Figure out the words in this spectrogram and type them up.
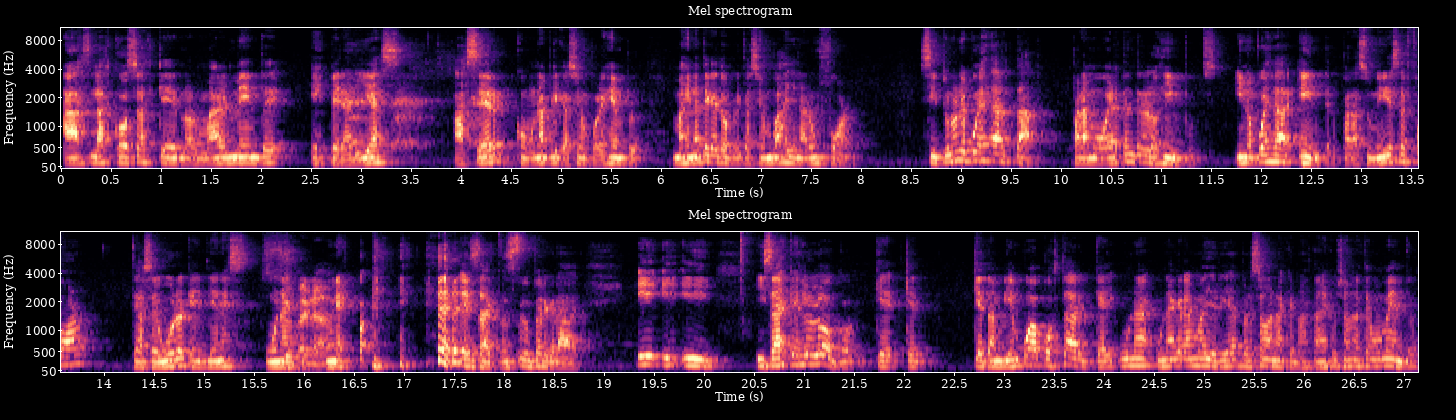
Haz las cosas que normalmente esperarías hacer con una aplicación. Por ejemplo, imagínate que tu aplicación vas a llenar un form si tú no le puedes dar tap para moverte entre los inputs y no puedes dar enter para asumir ese form, te aseguro que ahí tienes una... Súper grave. Exacto, súper grave. Y, y, y, y, ¿sabes qué es lo loco? Que, que, que, también puedo apostar que hay una, una gran mayoría de personas que nos están escuchando en este momento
